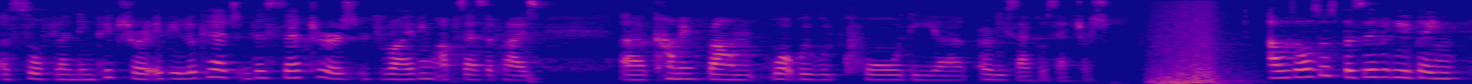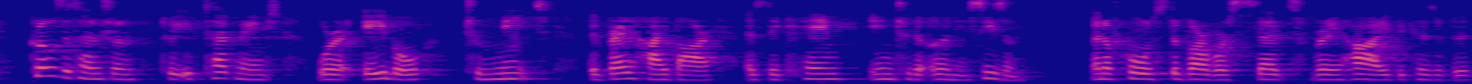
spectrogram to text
a soft landing picture. If you look at the sectors driving upside surprise, uh, coming from what we would call the uh, early cycle sectors. I was also specifically paying close attention to if tech names were able to meet the very high bar as they came into the earnings season. And of course, the bar was set very high because of the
